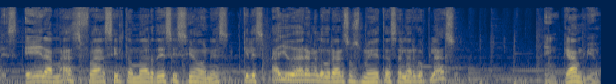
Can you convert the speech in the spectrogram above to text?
les era más fácil tomar decisiones que les ayudaran a lograr sus metas a largo plazo. En cambio,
